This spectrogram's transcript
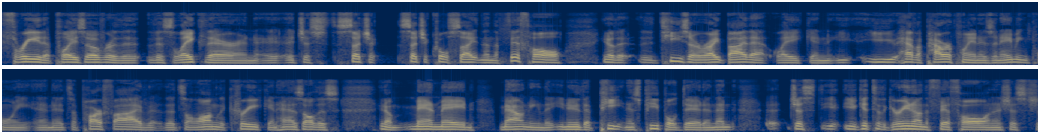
three that plays over the this lake there and it, it just such a such a cool sight. And then the fifth hole, you know, the, the tees are right by that lake, and you, you, have a power plant as an aiming point, and it's a par five that's along the creek and has all this, you know, man-made mounting that you knew that Pete and his people did. And then uh, just you, you get to the green on the fifth hole, and it's just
